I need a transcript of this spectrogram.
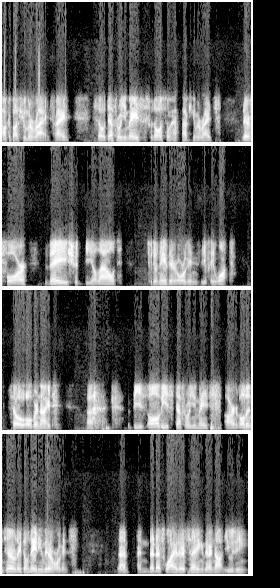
talk about human rights, right? So death row inmates should also have, have human rights. Therefore, they should be allowed to donate their organs if they want. So overnight, uh, these all these death row inmates are voluntarily donating their organs, and, and that, that's why they're saying they're not using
